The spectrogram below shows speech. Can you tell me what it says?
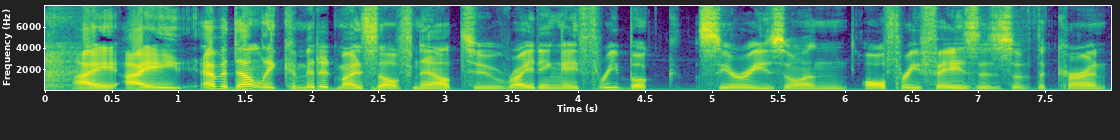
I, I evidently committed myself now to writing a three-book series on all three phases of the current,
